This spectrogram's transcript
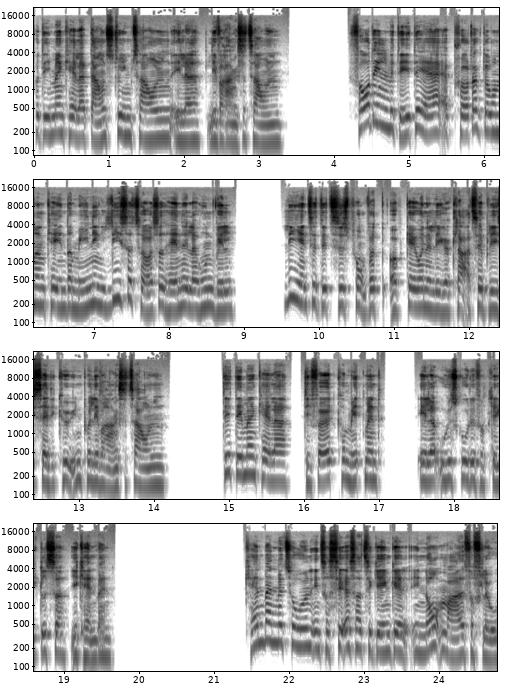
på det man kalder downstream-tavlen eller leverancetavlen. Fordelen ved det, det er, at product owneren kan ændre mening lige så tosset han eller hun vil, lige indtil det tidspunkt, hvor opgaverne ligger klar til at blive sat i køen på leverancetavlen. Det er det, man kalder deferred commitment eller udskudte forpligtelser i Kanban. Kanban-metoden interesserer sig til gengæld enormt meget for flow.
